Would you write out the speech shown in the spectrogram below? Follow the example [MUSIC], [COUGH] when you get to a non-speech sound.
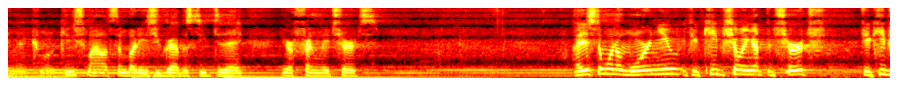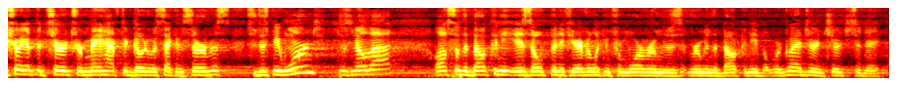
Amen. Come on. Can you smile at somebody as you grab a seat today? You're a friendly church. I just don't want to warn you if you keep showing up to church, if you keep showing up to church or may have to go to a second service. So just be warned. Just know that. Also, the balcony is open if you're ever looking for more room. There's room in the balcony, but we're glad you're in church today.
